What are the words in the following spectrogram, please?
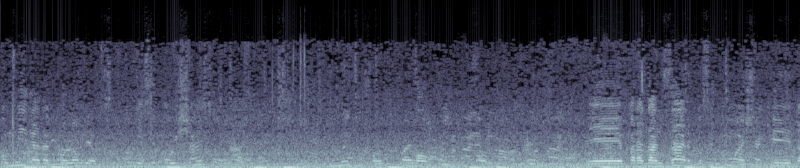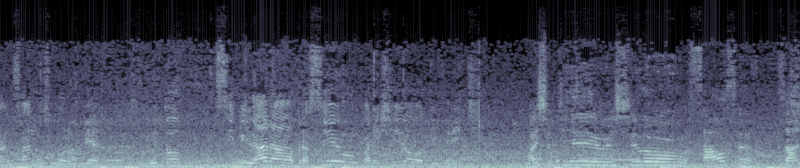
comida da Colômbia, você conhece coixas ou nada? Muito pouco, quase Bom, bom. Eh, para dançar, você como acha que dançar nos colombianos? Muito similar ao Brasil, parecido ou diferente? Acho que o estilo salsa, Salsa.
